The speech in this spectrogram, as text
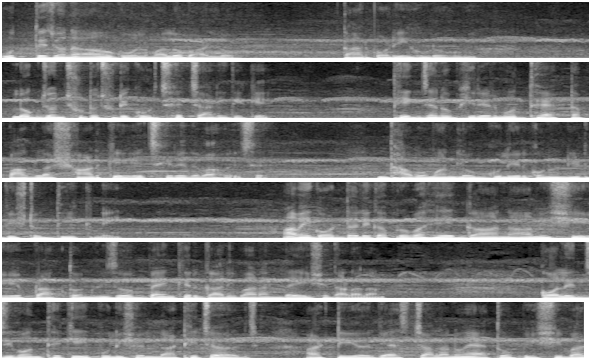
উত্তেজনা ও গোলমালও বাড়ল। তারপরেই হুড়োহুড়ি। লোকজন ছুটোছুটি করছে চারিদিকে। ঠিক যেন ভিড়ের মধ্যে একটা পাগলা ষাঁড়কে ছেড়ে দেওয়া হয়েছে। ধাবমান লোকগুলির কোনো নির্দিষ্ট দিক নেই। আমি গড্ডালিকা প্রবাহে গা না মিশিয়ে প্রাক্তন রিজার্ভ ব্যাংকের গাড়ি বারান্দায় এসে দাঁড়ালাম। কলেজ জীবন থেকেই পুলিশের লাঠিচার্জ আর টিয়ার গ্যাস চালানো এত বেশিবার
